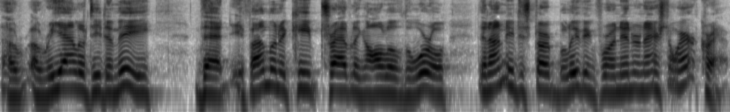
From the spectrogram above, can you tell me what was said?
a, a, reality to me that if I'm going to keep traveling all over the world, then I need to start believing for an international aircraft.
